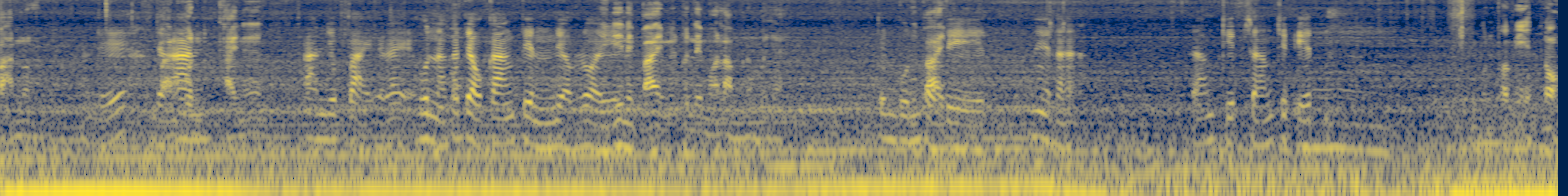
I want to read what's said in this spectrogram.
ปานเนาะเด้จะปานอ่าคนนขายเนื้ออ่านอยู่ป้ายก็ได้หุ่นน่ะเขาเจ้ากลางเต็นท์เรียบร้อย นี่ในป้ายมันเพิ่นได้หมอลำนำบ่ใหญ่เป็นบุญพระเวทนี่แหละสามสิบสามสิบเอ็ดบุญพระเมตรเนาะ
